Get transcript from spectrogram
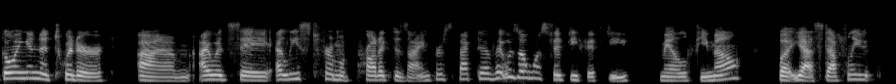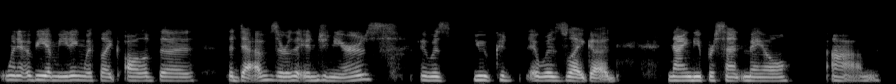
going into twitter um, i would say at least from a product design perspective it was almost 50 50 male female. But yes definitely when it would be a meeting with like all of the the devs or the engineers it was you could it was like a 90% male. Um,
